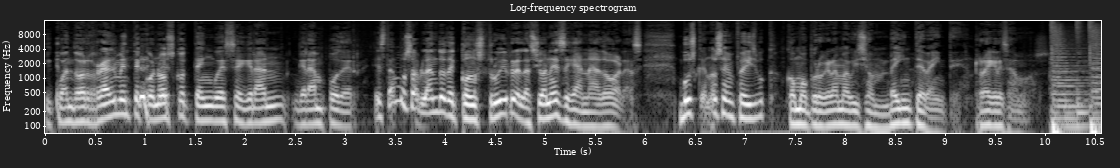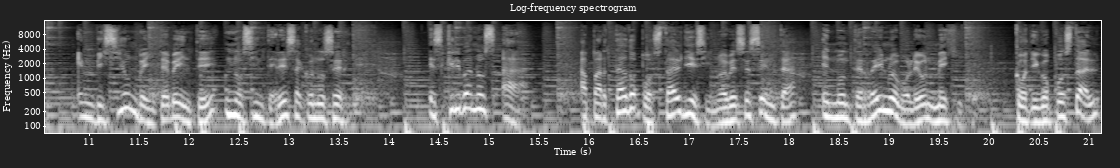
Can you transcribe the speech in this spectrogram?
y cuando realmente conozco, tengo ese gran, gran poder. Estamos hablando de construir relaciones ganadoras. Búscanos en Facebook como programa Visión 2020. Regresamos. En Visión 2020 nos interesa conocerle. Escríbanos a apartado postal 1960 en Monterrey, Nuevo León, México. Código postal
